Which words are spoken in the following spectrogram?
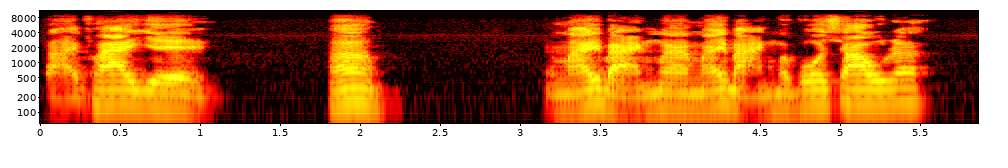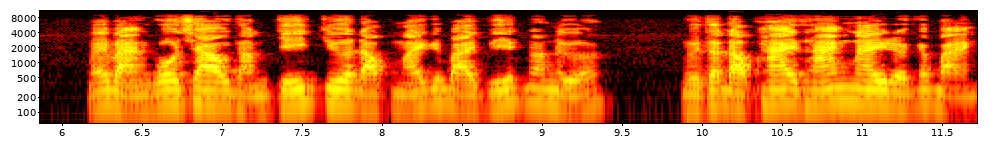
Tại file về. Ha mấy bạn mà, mấy bạn mà vô sau đó, mấy bạn vô sau thậm chí chưa đọc mấy cái bài viết đó nữa. Người ta đọc hai tháng nay rồi các bạn.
